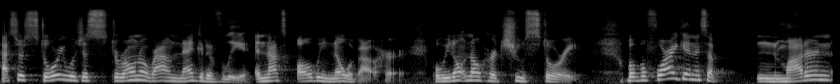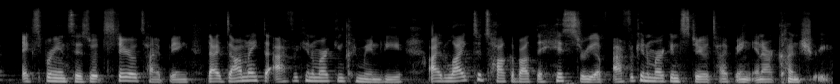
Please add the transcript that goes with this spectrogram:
as her story was just thrown around negatively, and that's all we know about her. But we don't know her true story. But before I get into modern experiences with stereotyping that dominate the African American community, I'd like to talk about the history of African American stereotyping in our country.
